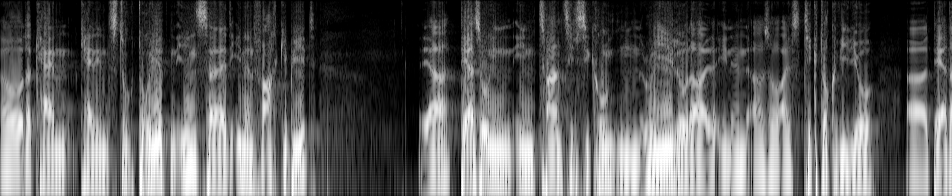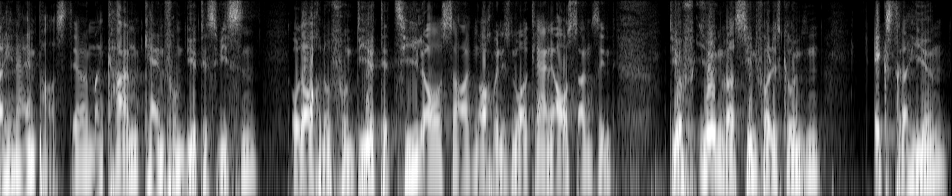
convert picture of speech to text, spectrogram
äh, oder kein, keinen strukturierten Insight in ein Fachgebiet, ja, der so in, in 20 Sekunden Reel oder in ein, also als TikTok-Video, äh, der da hineinpasst. Ja. Man kann kein fundiertes Wissen oder auch nur fundierte Zielaussagen, auch wenn es nur kleine Aussagen sind, die auf irgendwas Sinnvolles gründen, extrahieren,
